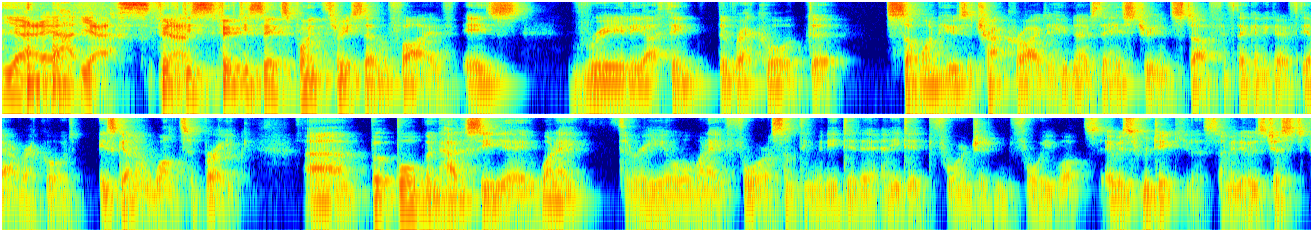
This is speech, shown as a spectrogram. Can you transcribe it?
Yeah, yes. 50, yeah. 56.375 is really, I think, the record that someone who's a track rider who knows the history and stuff, if they're going to go for the hour record, is going to want to break. Um, but Boardman had a CDA 183 or 184 or something when he did it, and he did 440 watts. It was ridiculous. I mean, it was just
